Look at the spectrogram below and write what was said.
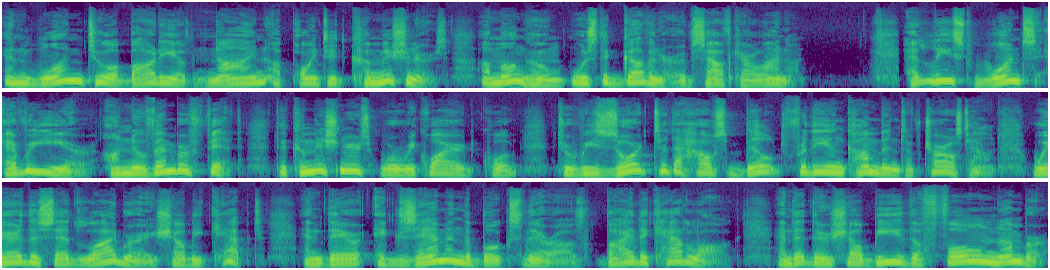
and one to a body of nine appointed commissioners, among whom was the governor of South Carolina. At least once every year, on November 5th, the commissioners were required, quote, to resort to the house built for the incumbent of Charlestown, where the said library shall be kept, and there examine the books thereof by the catalogue, and that there shall be the full number,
